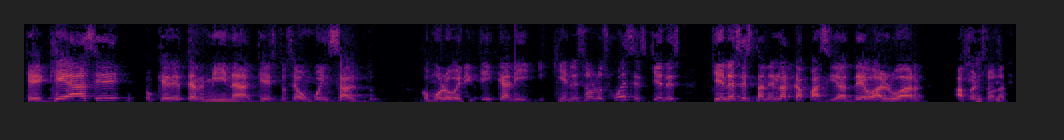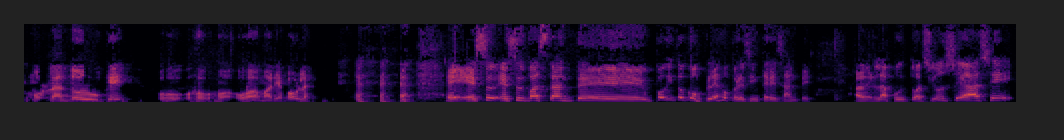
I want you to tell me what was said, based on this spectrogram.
¿Qué, hace o qué determina que esto sea un buen salto? ¿Cómo lo verifican y, quiénes son los jueces? ¿Quiénes, ¿Quiénes están en la capacidad de evaluar a personas como Orlando Duque o, a María Paula? Eh, eso, eso es bastante, un poquito complejo, pero es interesante. A ver, la puntuación se hace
